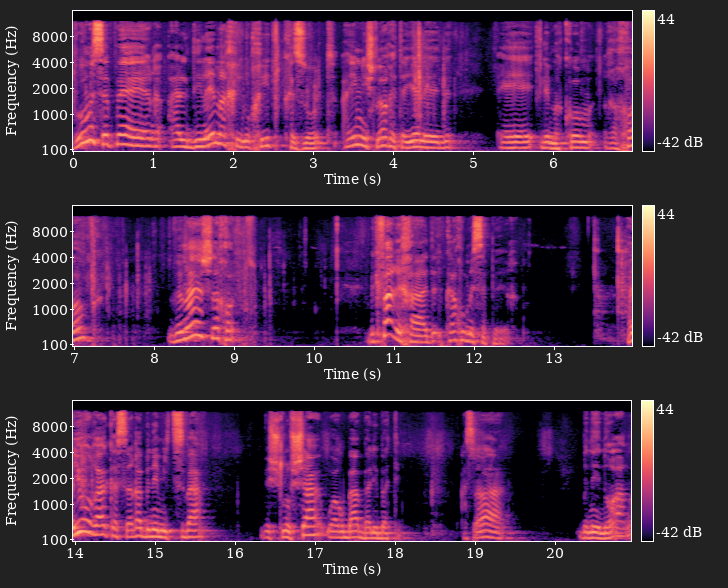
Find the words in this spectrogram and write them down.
והוא מספר על דילמה חינוכית כזאת, האם לשלוח את הילד אה, למקום רחוק, ומה ההשלכות. בכפר אחד, כך הוא מספר, היו רק עשרה בני מצווה ושלושה או ארבעה בעלי בתים. עשרה בני נוער,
